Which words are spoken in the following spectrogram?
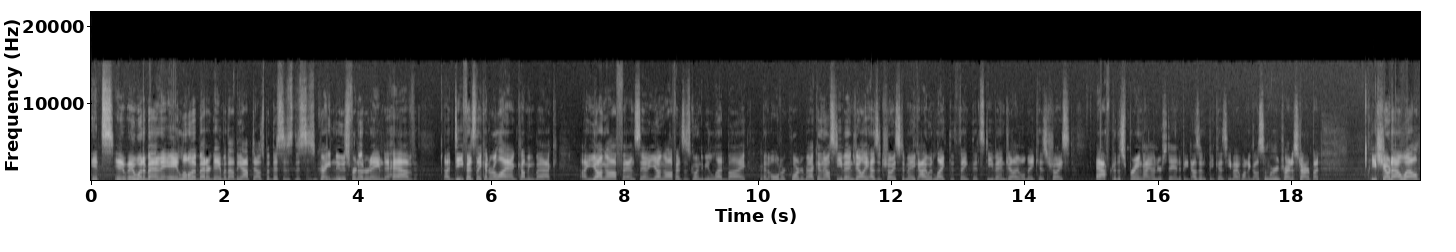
It's it, it would have been a little bit better game without the opt-outs, but this is this is great news for Notre Dame to have a defense they can rely on coming back, a young offense, and a young offense is going to be led by an older quarterback. And now Steve Angeli has a choice to make. I would like to think that Steve Angeli will make his choice after the spring. I understand if he doesn't because he might want to go somewhere and mm-hmm. try to start, but he showed out well,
